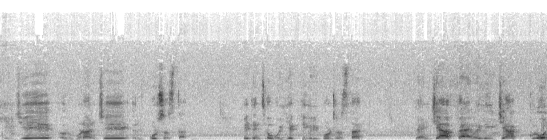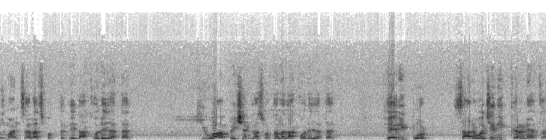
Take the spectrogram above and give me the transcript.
की जे रुग्णांचे रिपोर्ट्स असतात हे त्यांचे वैयक्तिक रिपोर्ट्स असतात. त्यांच्या फॅमिलीच्या क्लोज माणसालाच फक्त ते दाखवले जातात किंवा पेशंटला स्वतःला दाखवले जातात. हे रिपोर्ट सार्वजनिक करण्याचा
